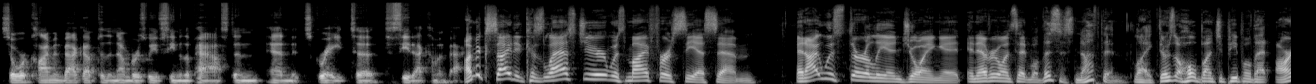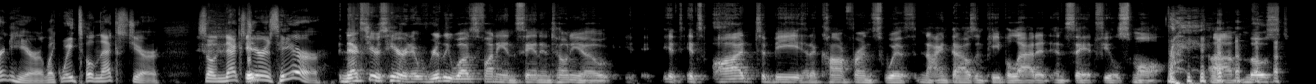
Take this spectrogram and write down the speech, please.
So we're climbing back up to the numbers we've seen in the past, and and it's great to to see that coming back. I'm excited because last year was my first CSM, and I was thoroughly enjoying it. And everyone said, "Well, this is nothing. Like, there's a whole bunch of people that aren't here. Like, wait till next year." So next it, year is here. Next year is here, and it really was funny in San Antonio. It, it's odd to be at a conference with nine thousand people at it and say it feels small. um, most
